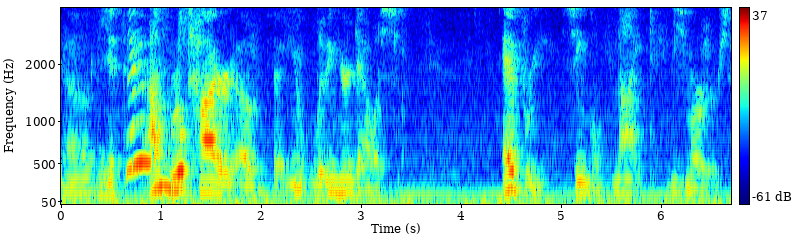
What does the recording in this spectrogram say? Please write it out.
You know, think? I'm real tired of uh, you know living here in Dallas. Every single night, these murders.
